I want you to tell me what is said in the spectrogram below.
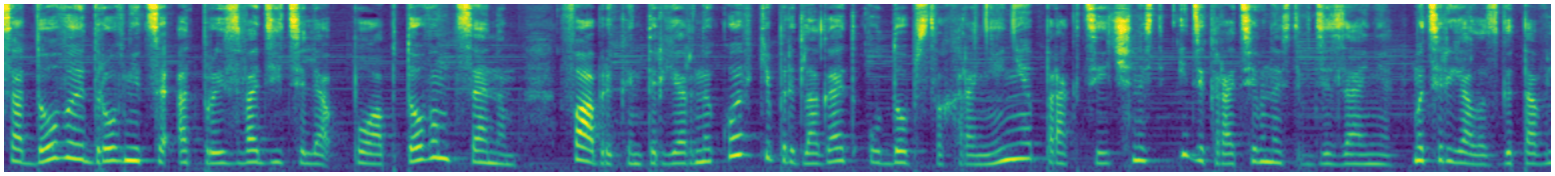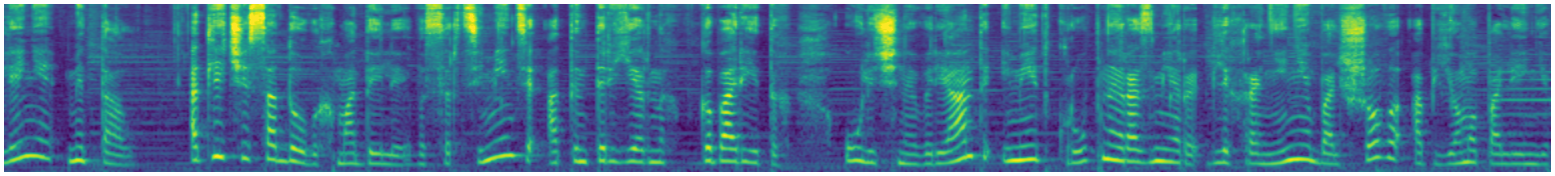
Садовые дровницы от производителя по оптовым ценам. Фабрика интерьерной ковки предлагает удобство хранения, практичность и декоративность в дизайне. Материал изготовления – металл. Отличие садовых моделей в ассортименте от интерьерных в габаритах. Уличные варианты имеют крупные размеры для хранения большого объема поленьев.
